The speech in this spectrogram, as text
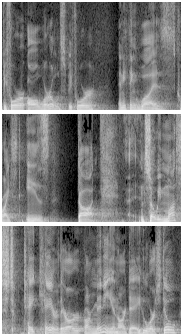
before all worlds, before anything was, Christ is God. And so we must take care. There are, are many in our day who are still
